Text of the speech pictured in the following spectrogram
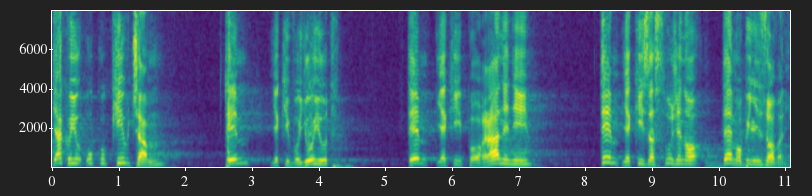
дякую укуківцям, тим, які воюють, тим, які поранені, тим, які заслужено демобілізовані.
